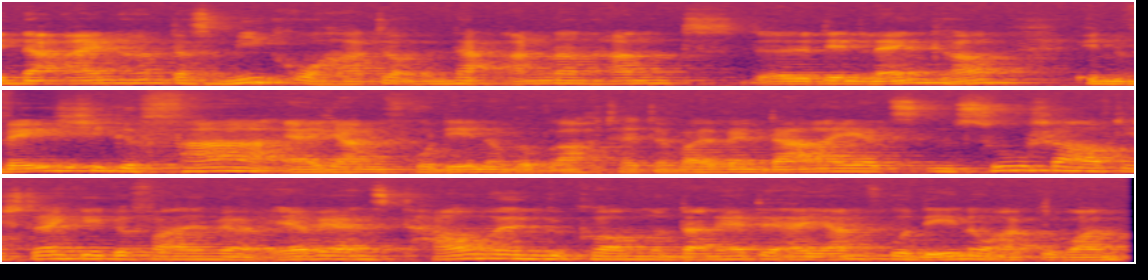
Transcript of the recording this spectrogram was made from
in der einen Hand das Mikro hatte und in der anderen Hand äh, den Lenker, in welche Gefahr er Jan Frodeno gebracht hätte. Weil wenn da jetzt ein Zuschauer auf die Strecke gefallen wäre, er wäre ins Taumeln gekommen und dann hätte er Jan Frodeno abgeräumt,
